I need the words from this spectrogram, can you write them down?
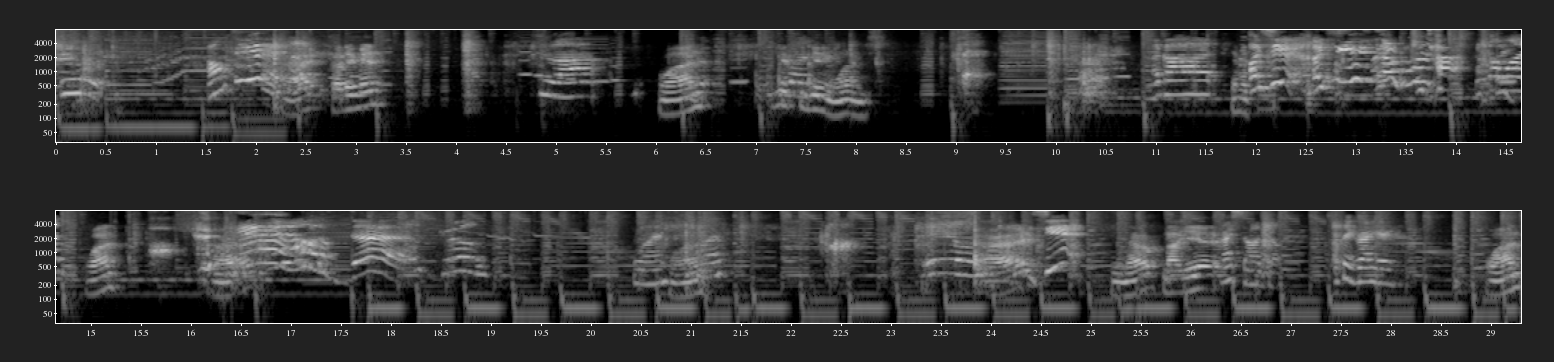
Two. I'll see All it. right, put him in. Two. uh, One. You guys keep getting ones. I got. I see it. I see it. I got one. I got one. One. All right. Ew. One. One. Ew. All right. See it? Nope, not yet. I saw it though. I think right here. One.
